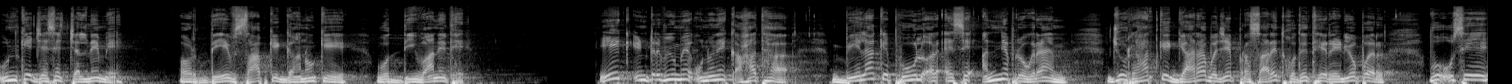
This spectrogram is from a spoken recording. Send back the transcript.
उनके जैसे चलने में। और देव साहब के गानों के वो दीवाने थे। एक इंटरव्यू में उन्होंने कहा था, बेला के फूल और ऐसे अन्य प्रोग्राम जो रात के 11 बजे प्रसारित होते थे रेडियो पर, वो उसे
